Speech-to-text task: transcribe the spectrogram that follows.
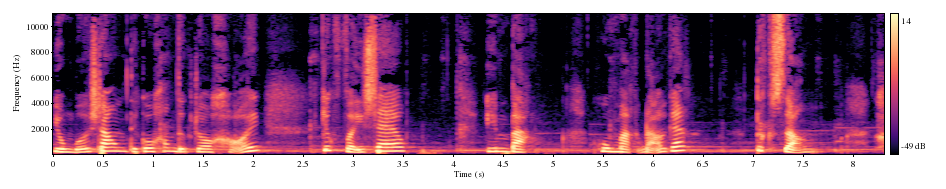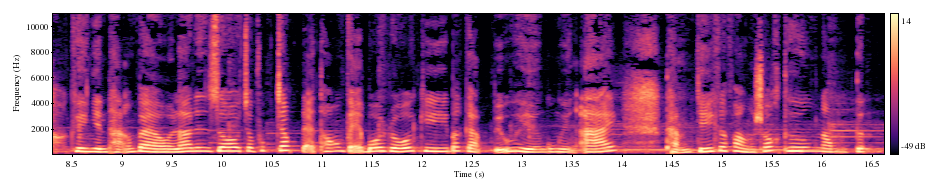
dùng bữa xong thì cô không được rời khỏi. Chức vị sao? Im bặt, khuôn mặt đỏ gắt, tức giận. Khi nhìn thẳng vào Lorenzo trong phút chốc đã thoáng vẻ bối rối khi bắt gặp biểu hiện của Nguyễn ái, thậm chí có phần xót thương, nồng tình.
